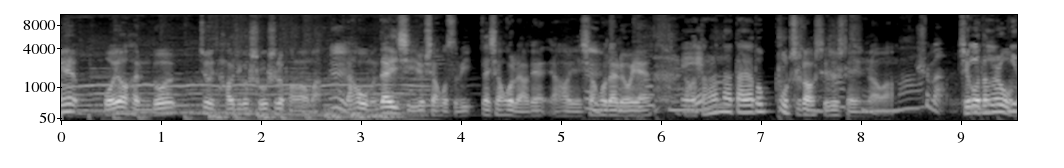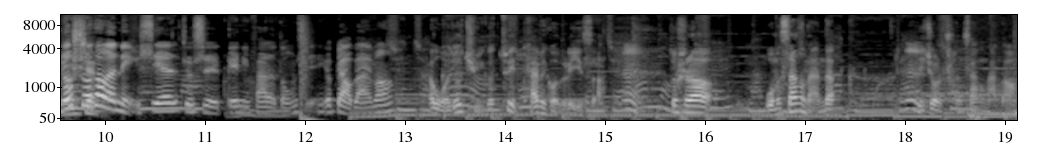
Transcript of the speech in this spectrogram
因为我有很多就好几个熟识的朋友嘛，嗯然后我们在一起就相互撕逼，在相互聊天，然后也相互在留言，然后哎当然呢，大家都不知道谁是谁，你知道吗？是吗？结果当时你你都收到了哪些？就是给你发的东西，有表白吗？哎，我就举一个最 typical 的例子啊，嗯就是呢，我们三个男的，也嗯就是纯三个男的啊。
